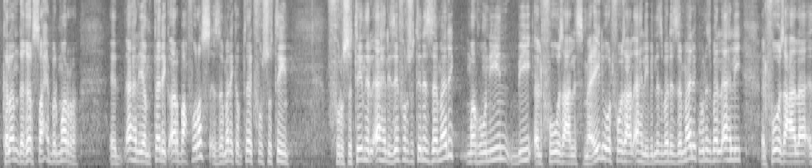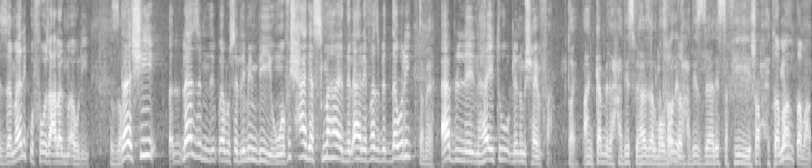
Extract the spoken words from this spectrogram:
الكلام ده غير صحيح بالمرة. الأهلي يمتلك أربع فرص الزمالك يمتلك فرصتين. فرصتين الأهلي زي فرصتين الزمالك مرهونين بالفوز على الإسماعيلي والفوز على الأهلي بالنسبة للزمالك وبالنسبة للأهلي الفوز على الزمالك والفوز على المقاولين. بالظبط. ده شيء لازم نبقى مسلمين بيه ومفيش حاجة اسمها إن الأهلي فاز بالدوري تمام. قبل نهايته لأنه مش هينفع. طيب هنكمل الحديث في هذا الموضوع لأن. الحديث ده لسه فيه شرح طويل طبعا طبعا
